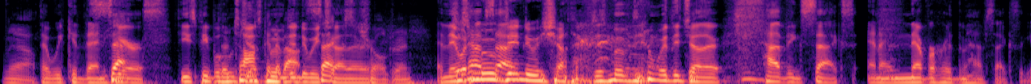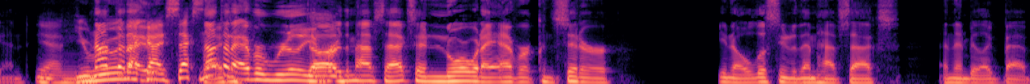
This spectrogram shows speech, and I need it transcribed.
Yeah. that we could then Sex. hear these people They're who just moved about into each other children. and they Just would have moved sex, into each other. just moved in with each other having sex, and I never heard them have sex again. Yeah. Mhm. You Not ruined that, I, guy's sex Not life. that I ever really Done. heard them have sex, and nor would I ever consider, you know, listening to them have sex and then be like, "Babe,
